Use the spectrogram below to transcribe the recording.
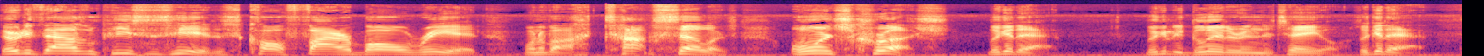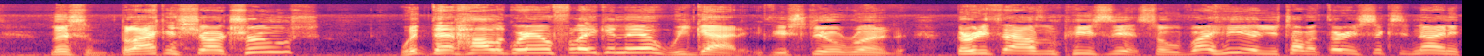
30,000 pieces here. This is called Fireball Red, one of our top sellers. Orange Crush. Look at that. Look at the glitter in the tail. Look at that. Listen, black and chartreuse, with that hologram flake in there, we got it. If you're still running it. 30,000 pieces. So right here, you're talking about 30, 60, 90.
